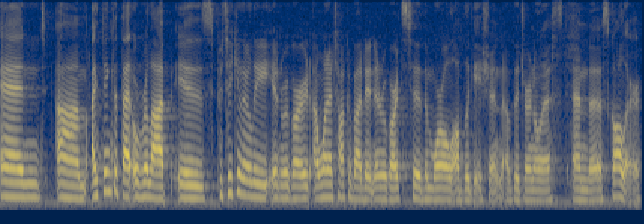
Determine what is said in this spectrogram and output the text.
And um, I think that that overlap is particularly in regard, I want to talk about it in regards to the moral obligation of the journalist and the scholar.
